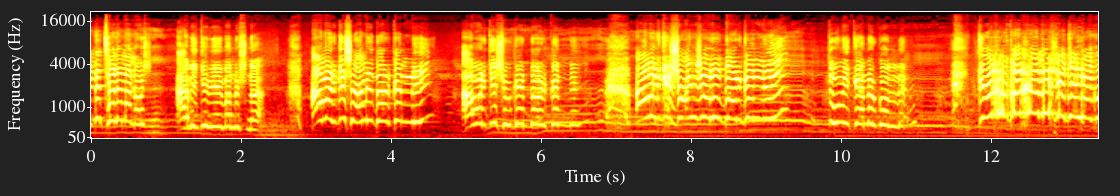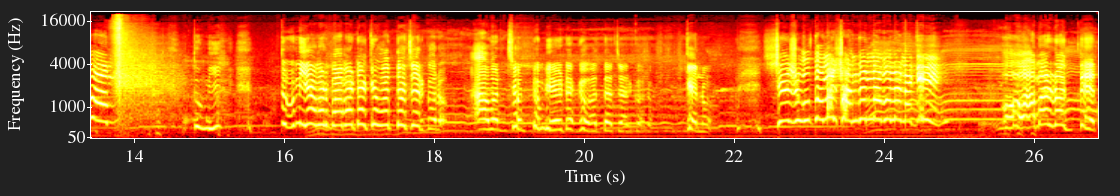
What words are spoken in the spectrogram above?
একটা ছেলে মানুষ। আমি কি মেয়ে মানুষ না? আমার কি স্বামী আমার কি সুখের দরকার নেই? আমার কি সংসারের দরকার নেই? তুমি কেন করলে? কেন করলে আমার সাথে এরকম? তুমি তুমি আমার বাবাটাকে অত্যাচার করো। আমার ছোট্ট মেয়েটাকে অত্যাচার করো। কেন? সে শুধু তোমার সন্তান না বলে নাকি? ও আমার রক্তের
